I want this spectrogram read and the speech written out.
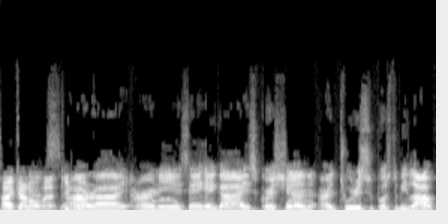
I got all that. Keep All going. right, Ernie, say, hey guys, Christian, are tweeters supposed to be loud?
